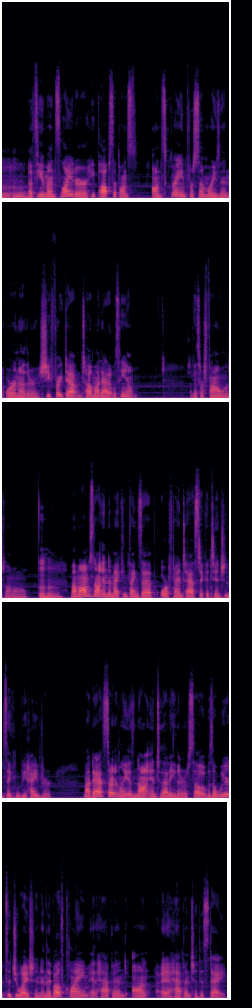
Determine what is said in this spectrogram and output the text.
Mm-mm. A few months later, he pops up on on screen for some reason or another. She freaked out and told my dad it was him. I guess her phone or something. I don't know. Mm-hmm. My mom's not into making things up or fantastic attention seeking behavior. My dad certainly is not into that either, so it was a weird situation and they both claim it happened on it happened to this day.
